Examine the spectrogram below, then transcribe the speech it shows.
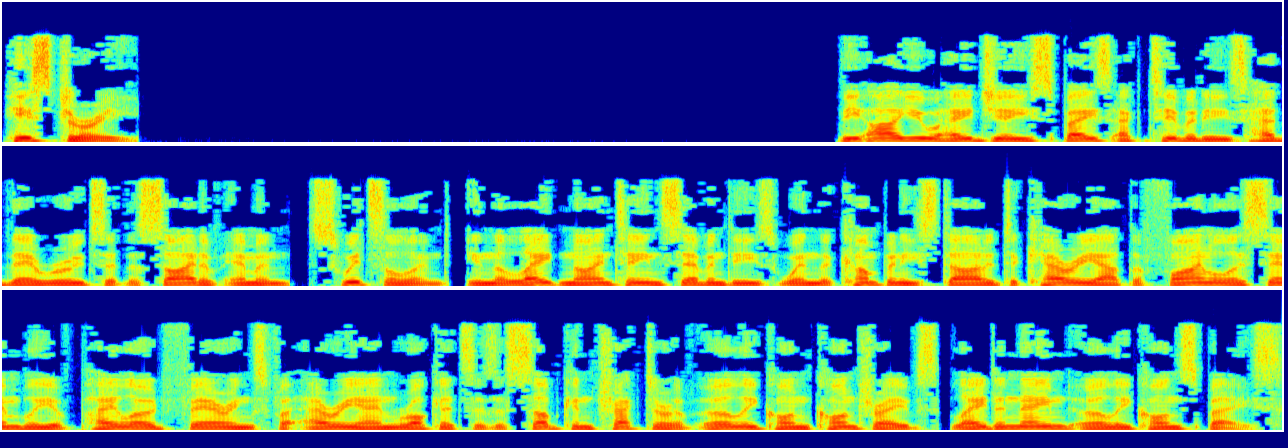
History The RUAG space activities had their roots at the site of Emmen, Switzerland, in the late 1970s when the company started to carry out the final assembly of payload fairings for Ariane rockets as a subcontractor of Oerlikon Contraves later named Oerlikon Space.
